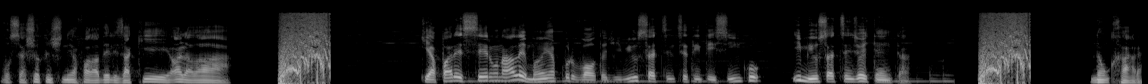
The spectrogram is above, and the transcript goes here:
Você achou que a gente não ia falar deles aqui? Olha lá que apareceram na Alemanha por volta de 1775 e 1780. Não, cara,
